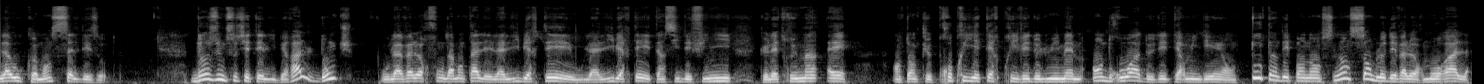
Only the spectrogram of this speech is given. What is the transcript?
là où commence celle des autres. Dans une société libérale, donc, où la valeur fondamentale est la liberté, où la liberté est ainsi définie que l'être humain est en tant que propriétaire privé de lui-même en droit de déterminer en toute indépendance l'ensemble des valeurs morales,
